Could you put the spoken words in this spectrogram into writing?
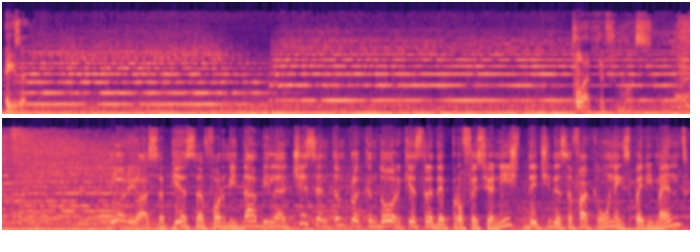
Exact. Foarte frumos Glorioasă, piesă formidabilă. Ce se întâmplă când o orchestră de profesioniști decide să facă un experiment,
